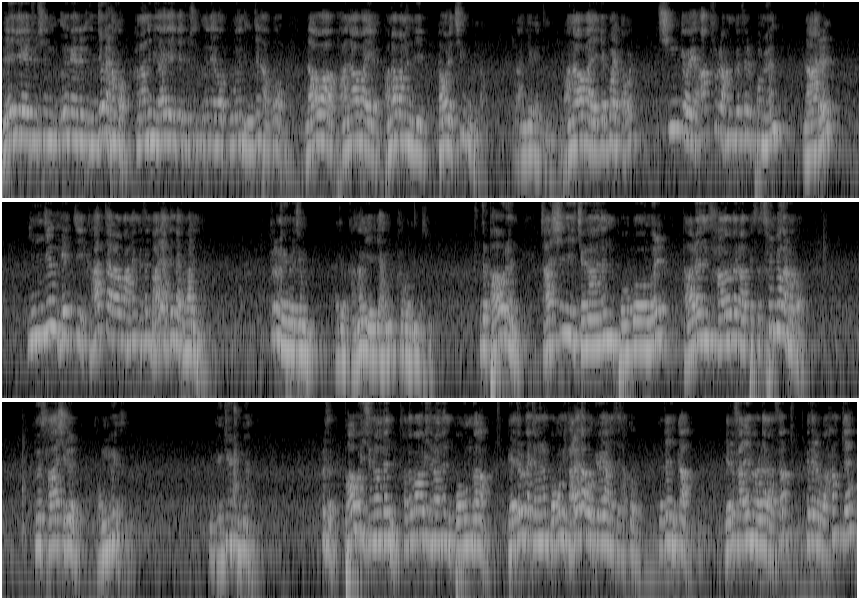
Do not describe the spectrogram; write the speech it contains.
내게 주신 은혜를 인정을 하고 하나님이 나에게 주신 은혜와 구원을 인정하고 나와 바나바의 바나바는 이 바울의 친구입니다. 안디옥에 있던 바나바에게 뭐 했다고? 친교의 악수를 한 것을 보면 나를 인정했지 가짜라고 하는 것은 말이 안 된다 그 말입니다. 그런 의미로 지금 아주 강하게 얘기하고 있는 것입니다. 그래서 바울은 자신이 전하는 복음을 다른 사도들 앞에서 설명을 하고 그 사실을 공유했습니다. 굉장히 중요합니다. 그래서 바울이 전하던 사도 바울이 전하던 복음과 베드로가 전하는 복음이 다르다고 교회 안에서 자꾸 그러니까 예루살렘에 올라가서 그들과 함께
